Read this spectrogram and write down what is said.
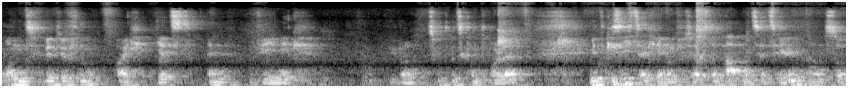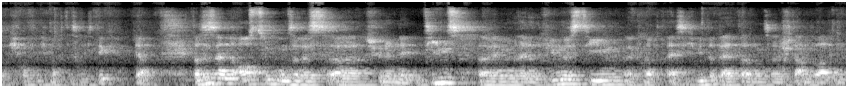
Und wir dürfen euch jetzt ein wenig über Zutrittskontrolle mit Gesichtserkennung für Selbst Apartments erzählen. Also ich hoffe, ich mache das richtig. Ja. Das ist ein Auszug unseres äh, schönen netten Teams. Äh, wir haben ein relativ junges Team, äh, knapp 30 Mitarbeiter an unseren Standorten.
